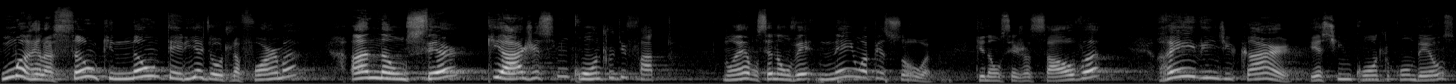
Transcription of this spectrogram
Uma relação que não teria de outra forma a não ser que haja esse encontro de fato. Não é? Você não vê nenhuma pessoa que não seja salva reivindicar este encontro com Deus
